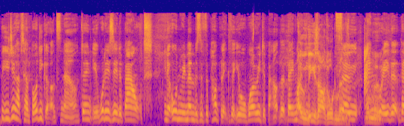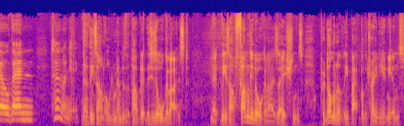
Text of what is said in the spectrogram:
But you do have to have bodyguards now, don't you? What is it about, you know, ordinary members of the public that you're worried about that they might oh, be these aren't ordinary so members. No, angry no, no. that they'll then turn on you? No, these aren't ordinary members of the public. This is organised. You know, these are funded organisations, predominantly backed by the trade unions,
